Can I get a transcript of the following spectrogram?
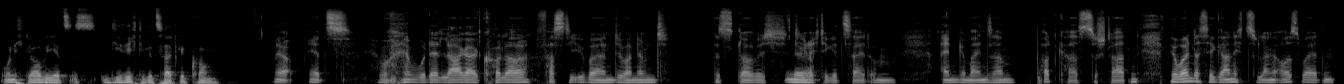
Und ich glaube, jetzt ist die richtige Zeit gekommen. Ja, jetzt, wo, wo der Lagerkoller fast die Überhand übernimmt, ist, glaube ich, die ja. richtige Zeit, um einen gemeinsamen Podcast zu starten. Wir wollen das hier gar nicht zu lange ausweiten.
